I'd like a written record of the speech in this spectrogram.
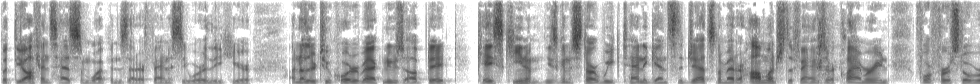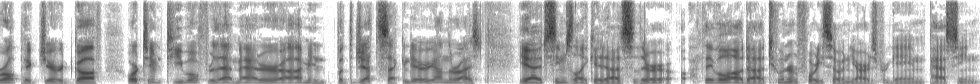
but the offense has some weapons that are fantasy worthy here. Another two quarterback news update. Case Keenum, he's going to start week 10 against the Jets, no matter how much the fans are clamoring for first overall pick Jared Goff or Tim Tebow for that matter. Uh, I mean, put the Jets secondary on the rise. Yeah, it seems like it. Uh, so they're they've allowed uh, 247 yards per game passing,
